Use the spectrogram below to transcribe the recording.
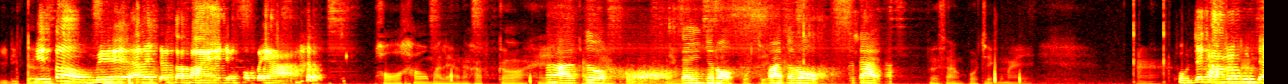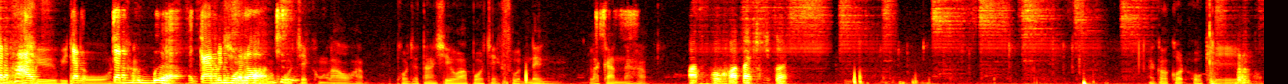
อีดิเตอร์พี่ต่อมีอะไรจะสบายเดี๋ยวเขาไปหา พอเข้ามาแล้วนะครับ ก็ให้อ่าการเกืเลืออบกปุ่ม New ใจจะโลก Project ว่าจะโลกไม่ได้นะ เพื่อสร้างโปรเจกต์ใหม่อ่าผมจะทำให้คุณจะถ่ายชื่อวิจะดีโอจะนะครับ เบื่อๆกลายเป็นหัวร้อนโปรเจกต์ของเราครับ ผมจะตั้งชื่อว่าโปรเจกต์ศูนย์หนึ่งละกันนะครับ มาโทรขอตะกี้ก่อนแล้วก็กดโอเคนะครับ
